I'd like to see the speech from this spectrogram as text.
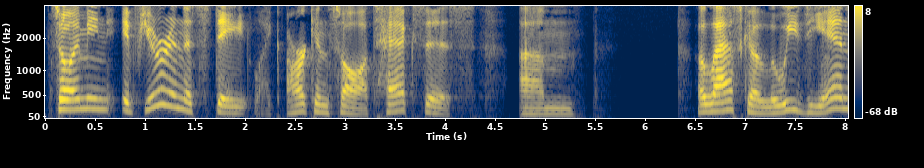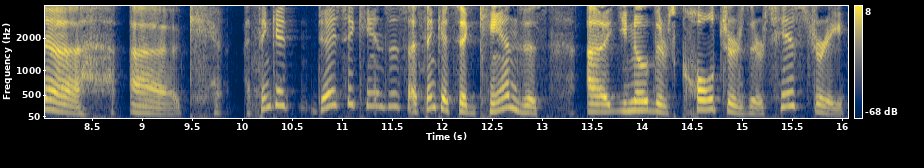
so, I mean, if you're in a state like Arkansas, Texas, um, Alaska, Louisiana, uh, I think it did I say Kansas? I think I said Kansas. Uh, you know, there's cultures, there's history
